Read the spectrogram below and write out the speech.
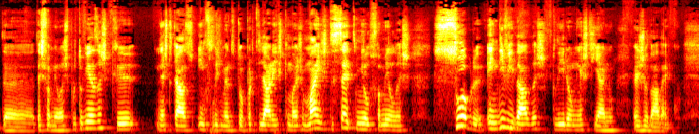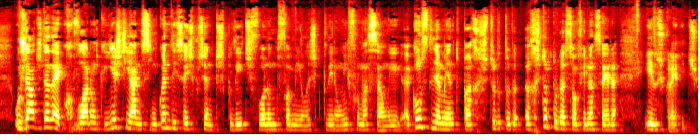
da, das famílias portuguesas, que neste caso, infelizmente estou a partilhar isto, mas mais de 7 mil famílias sobre endividadas pediram este ano ajuda à DECO. Os dados da DECO revelaram que este ano 56% dos pedidos foram de famílias que pediram informação e aconselhamento para a reestruturação financeira e dos créditos.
